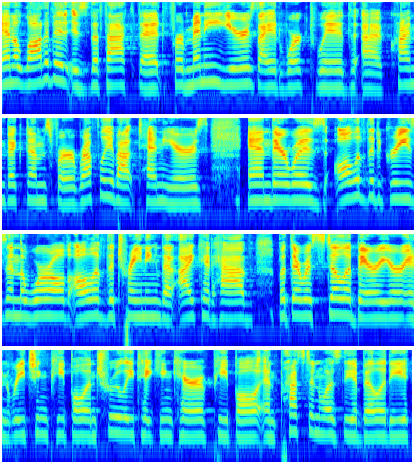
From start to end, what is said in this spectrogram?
And a lot of it is the fact that for many years I had worked with uh, crime victims for roughly about 10 years. And there was all of the degrees in the world, all of the training that I could have, but there was still a barrier in reaching people and truly taking care of people. And Preston was the ability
